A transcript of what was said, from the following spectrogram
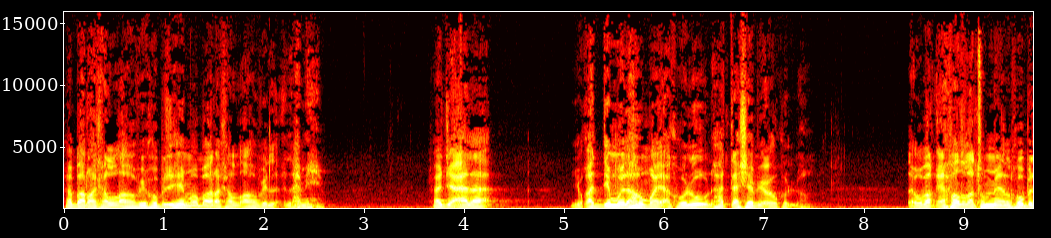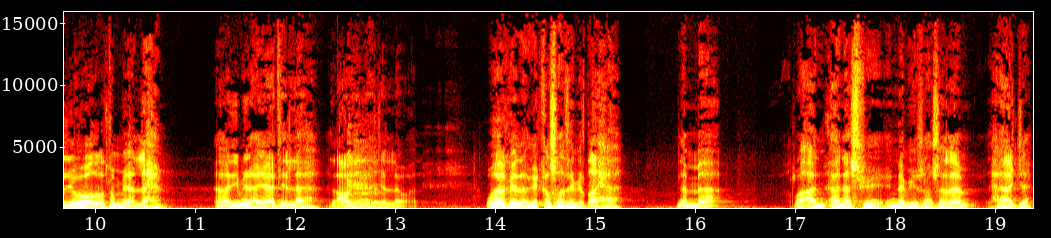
فبارك الله في خبزهم وبارك الله في لحمهم. فجعل يقدم لهم ويأكلون حتى شبعوا كلهم. وبقي فضلة من الخبز وفضلة من اللحم. هذه من آيات الله العظيمة جل وعلا. وهكذا في قصة أبي طلحة لما رأى أنس في النبي صلى الله عليه وسلم الحاجة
